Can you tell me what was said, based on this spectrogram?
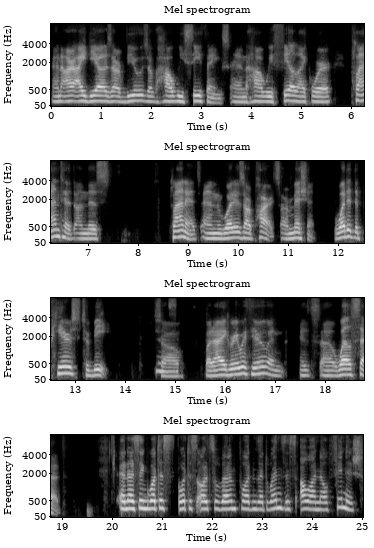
and our ideas, our views of how we see things and how we feel like we're planted on this planet and what is our parts, our mission, what it appears to be. Yes. So, but I agree with you, and it's uh, well said. And I think what is what is also very important that when this hour now finish,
